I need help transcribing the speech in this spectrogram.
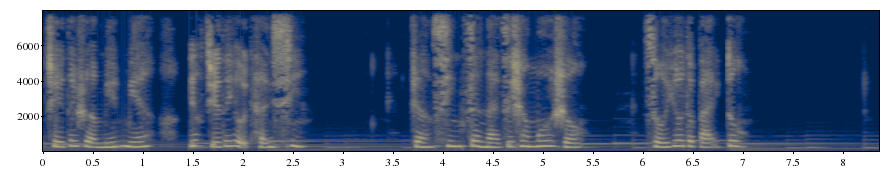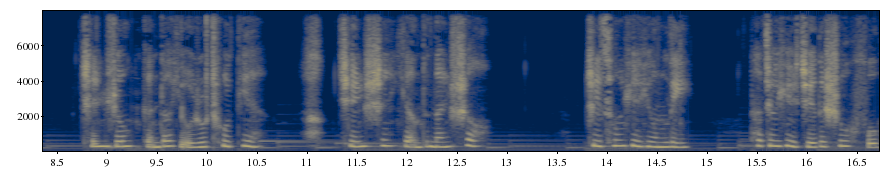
觉得软绵绵，又觉得有弹性，掌心在奶子上摸揉，左右的摆动。陈荣感到有如触电，全身痒得难受。志聪越用力，他就越觉得舒服。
